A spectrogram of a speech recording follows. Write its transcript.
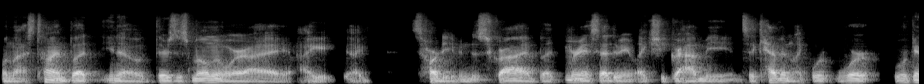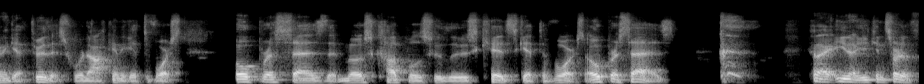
one last time. But you know, there's this moment where I, I, I it's hard to even describe, but Marina said to me, like she grabbed me and said, Kevin, like we're we're we're gonna get through this. We're not gonna get divorced. Oprah says that most couples who lose kids get divorced. Oprah says, and I, you know, you can sort of,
